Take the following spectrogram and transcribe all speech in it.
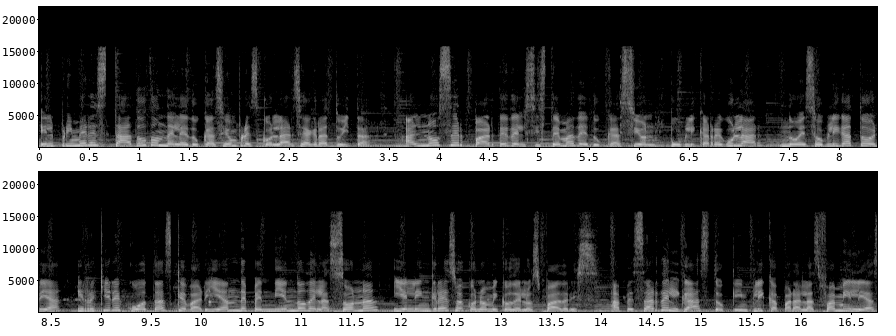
el primer estado donde la educación preescolar sea gratuita. Al no ser parte del sistema de educación pública regular, no es obligatoria y requiere cuotas que varían dependiendo de la zona y el ingreso económico de los padres. A pesar del gasto que implica para las familias,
